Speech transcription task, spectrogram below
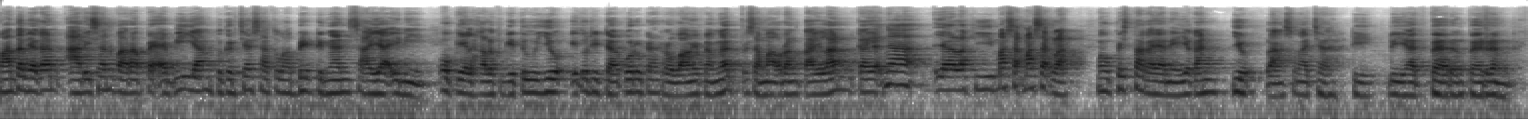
mantap ya kan arisan para PMI yang bekerja satu pabrik dengan saya ini oke lah kalau begitu yuk itu di dapur udah rame banget bersama orang Thailand kayaknya ya lagi masak-masak lah mau pesta kayaknya ya kan yuk langsung aja dilihat bareng-bareng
